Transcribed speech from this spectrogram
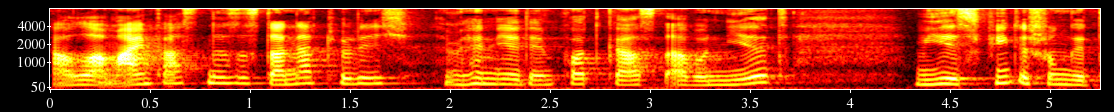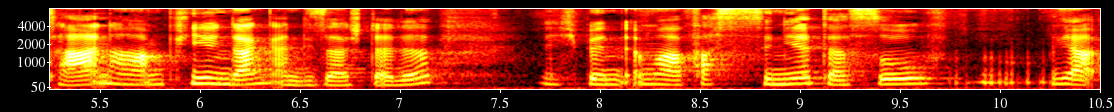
Also am einfachsten ist es dann natürlich, wenn ihr den Podcast abonniert, wie es viele schon getan haben. Vielen Dank an dieser Stelle. Ich bin immer fasziniert, dass so, ja,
